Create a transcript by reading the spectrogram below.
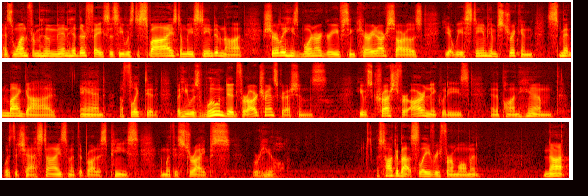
as one from whom men hid their faces. He was despised, and we esteemed him not. Surely he's borne our griefs and carried our sorrows, yet we esteemed him stricken, smitten by God, and afflicted. But he was wounded for our transgressions, he was crushed for our iniquities, and upon him was the chastisement that brought us peace, and with his stripes we're healed. Let's talk about slavery for a moment. Not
